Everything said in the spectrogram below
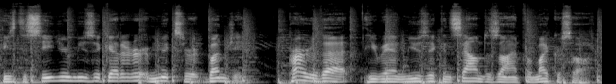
He's the senior music editor and mixer at Bungie. Prior to that, he ran music and sound design for Microsoft.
